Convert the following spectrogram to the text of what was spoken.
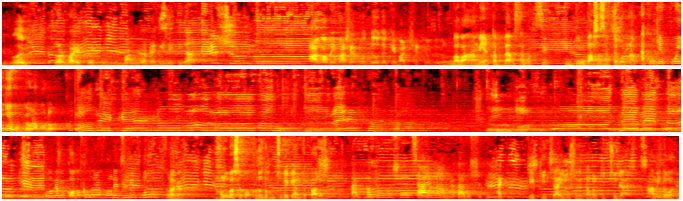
দেবো। ওই তোর বাড়িতে মাংনাটা কিনে কিনা আগামী মাসের মধ্যে ওদেরকে মার্কশিট করে দেবো বাবা আমি একটা ব্যবস্থা করছি। কিন্তু তুমি বাসা ছাড়তে বললাম এখন গিয়ে কই গিয়ে উঠবে ওরা বলো? তোমাকে আমি কতক্ষণ ধরে ফোন দিচ্ছি? তুমি ফোন করছ না কেন? ভালোবাসা কখনো ধ্বংস ডেকে আনতে পারে না। আর ভদ্রমশাই চায় না আমরা তাদের সাথে থাকি। কে কি চাইলো সেটাতে আমার কিচ্ছু যায় আমি তোমাকে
